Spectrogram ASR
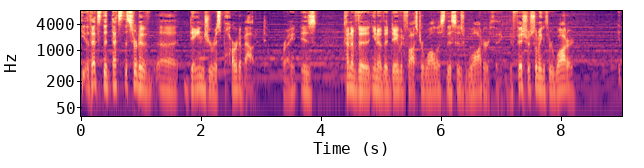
that's the that's the sort of uh, dangerous part about it, right? Is kind of the you know the David Foster Wallace "this is water" thing. The fish are swimming through water. It,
